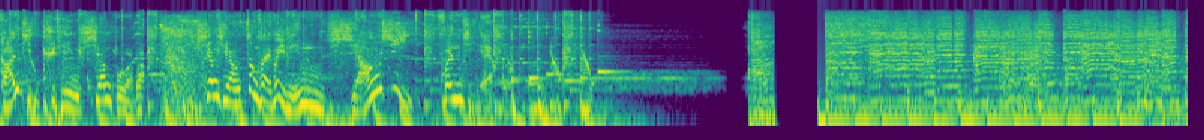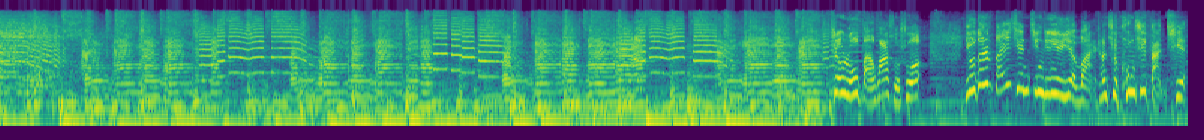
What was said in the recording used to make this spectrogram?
赶紧去听香饽饽，香香正在为您详细分解。正如版花所说，有的人白天兢兢业业，晚上却空虚胆怯。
